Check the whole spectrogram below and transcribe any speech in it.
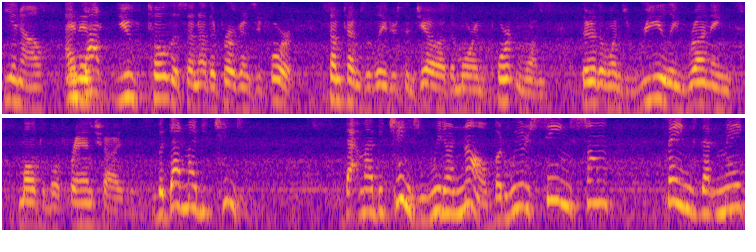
you know? And, And, that you've told us on other programs before, sometimes the leaders in jail are the more important ones. They're the ones really running multiple franchises. but that might be changing. That might be changing. We don't know. But we're seeing some things that make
